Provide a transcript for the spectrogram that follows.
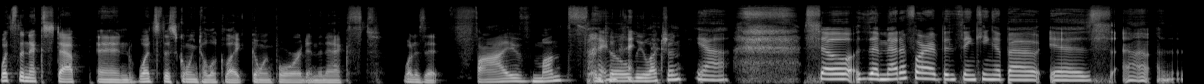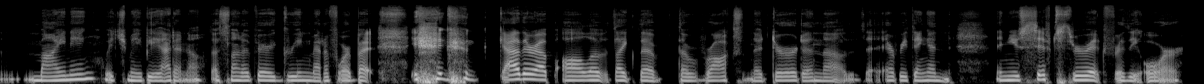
What's the next step, and what's this going to look like going forward in the next what is it, five months until the election? Yeah. So the metaphor I've been thinking about is uh, mining, which maybe, I don't know, that's not a very green metaphor, but gather up all of like the, the rocks and the dirt and the, the everything, and then you sift through it for the ore.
